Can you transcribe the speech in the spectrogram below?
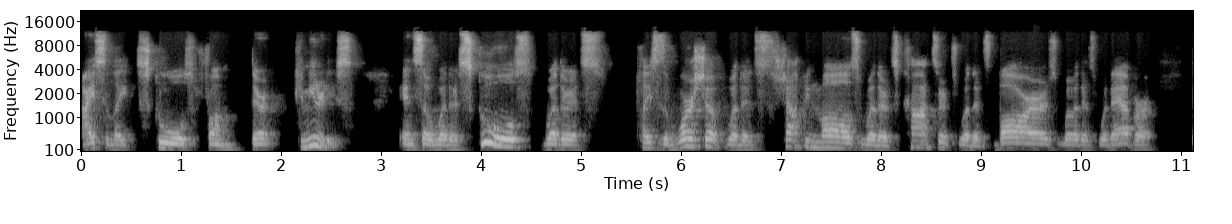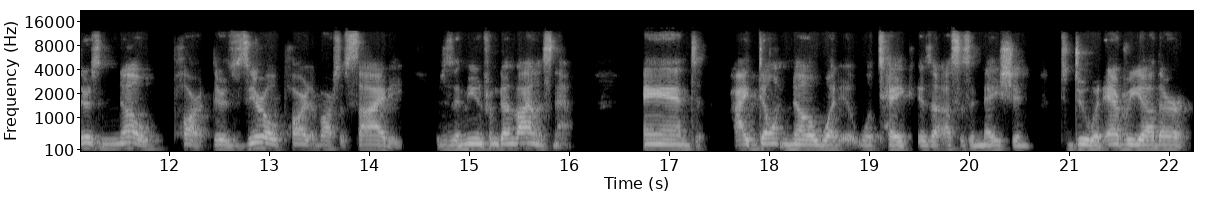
isolate schools from their communities. And so whether it's schools, whether it's places of worship, whether it's shopping malls, whether it's concerts, whether it's bars, whether it's whatever, there's no part, there's zero part of our society which is immune from gun violence now. And I don't know what it will take as us as a nation to do what every other,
